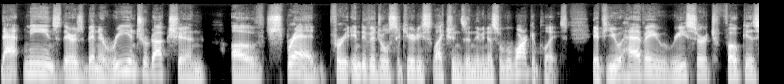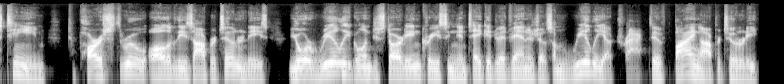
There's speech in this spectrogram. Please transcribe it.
That means there's been a reintroduction of spread for individual security selections in the municipal marketplace. If you have a research focused team to parse through all of these opportunities, you're really going to start increasing and taking advantage of some really attractive buying opportunity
